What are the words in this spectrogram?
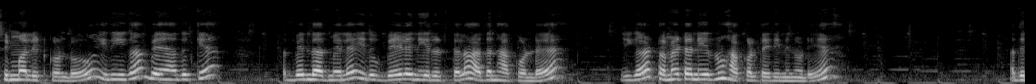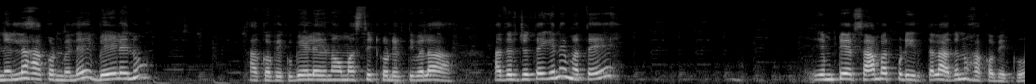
ಸಿಮ್ಮಲ್ಲಿ ಇಟ್ಕೊಂಡು ಇದೀಗ ಬೆ, ಅದಕ್ಕೆ ಅದು ಬೆಂದಾದಮೇಲೆ ಇದು ಬೇಳೆ ನೀರು ಇರ್ತಲ್ಲ ಅದನ್ನು ಹಾಕ್ಕೊಂಡೆ ಈಗ ಟೊಮೆಟೊ ನೀರನ್ನು ಹಾಕ್ಕೊಳ್ತಾ ಇದ್ದೀನಿ ನೋಡಿ. ಅದನ್ನೆಲ್ಲ ಹಾಕ್ಕೊಂಡ್ಮೇಲೆ ಬೇಳೆನೂ ಹಾಕೋಬೇಕು. ಬೇಳೆ ನಾವು ಮಸ್ತ್ ಇಟ್ಕೊಂಡಿರ್ತೀವಲ್ಲ, ಅದ್ರ ಜೊತೆಗೇ ಮತ್ತು ಎಂ ಟಿ ಆರ್ ಸಾಂಬಾರು ಪುಡಿ ಇರುತ್ತಲ್ಲ, ಅದನ್ನು ಹಾಕೋಬೇಕು.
